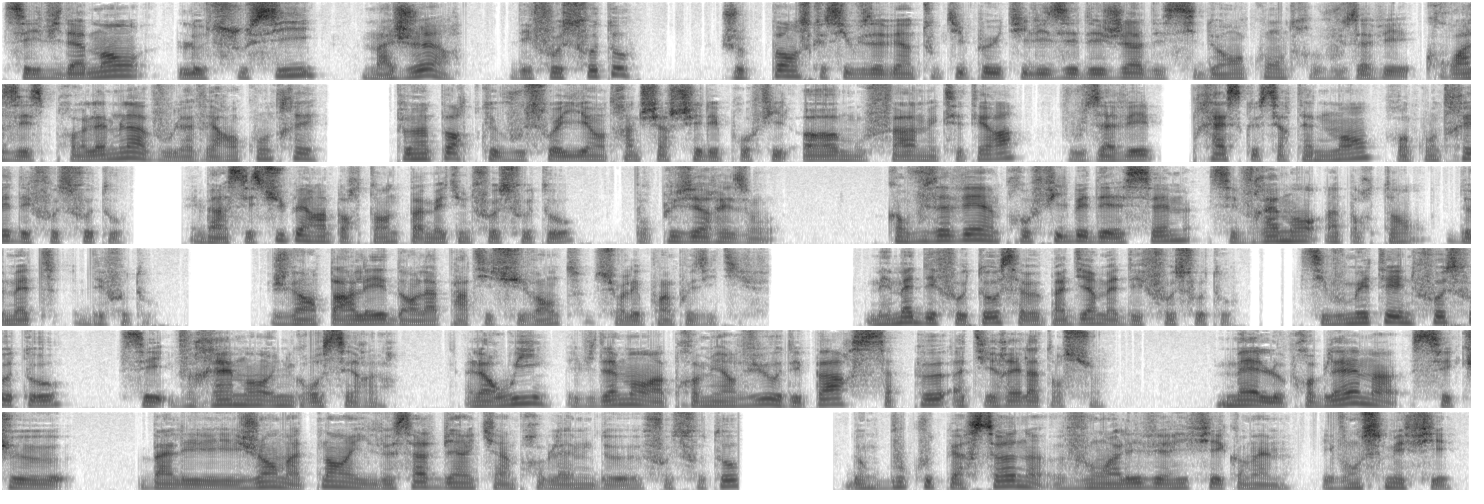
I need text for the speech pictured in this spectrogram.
c'est évidemment le souci majeur des fausses photos. Je pense que si vous avez un tout petit peu utilisé déjà des sites de rencontres, vous avez croisé ce problème-là, vous l'avez rencontré. Peu importe que vous soyez en train de chercher des profils hommes ou femmes, etc., vous avez presque certainement rencontré des fausses photos. Eh bien, c'est super important de ne pas mettre une fausse photo pour plusieurs raisons. Quand vous avez un profil BDSM, c'est vraiment important de mettre des photos. Je vais en parler dans la partie suivante sur les points positifs. Mais mettre des photos, ça ne veut pas dire mettre des fausses photos. Si vous mettez une fausse photo, c'est vraiment une grosse erreur. Alors oui, évidemment, à première vue, au départ, ça peut attirer l'attention. Mais le problème, c'est que ben, les gens maintenant, ils le savent bien qu'il y a un problème de fausses photos. Donc beaucoup de personnes vont aller vérifier quand même, et vont se méfier.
